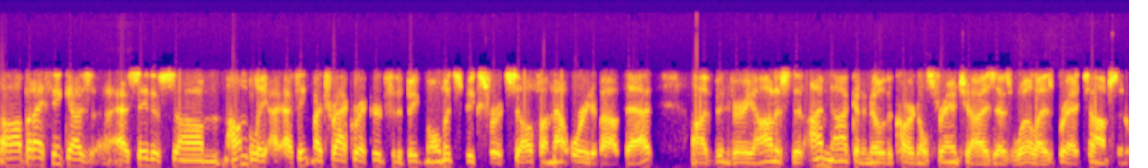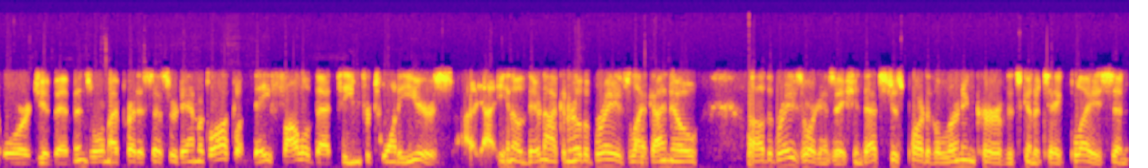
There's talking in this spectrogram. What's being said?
Uh, but I think, as I say this um, humbly, I, I think my track record for the big moments speaks for itself. I'm not worried about that. I've been very honest that I'm not going to know the Cardinals franchise as well as Brad Thompson or Jim Edmonds or my predecessor Dan McLaughlin. They followed that team for 20 years. I, I, you know, they're not going to know the Braves like I know uh, the Braves organization. That's just part of the learning curve that's going to take place. And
